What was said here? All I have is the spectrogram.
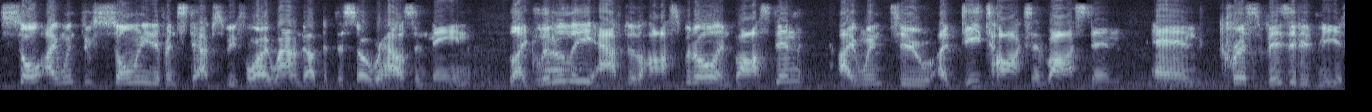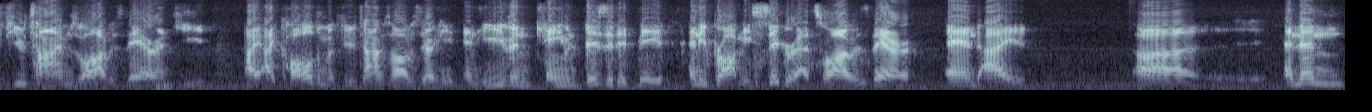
so I went through so many different steps before I wound up at the sober house in Maine. Like, literally, after the hospital in Boston, I went to a detox in Boston, and Chris visited me a few times while I was there, and he. I, I called him a few times while I was there, he, and he even came and visited me, and he brought me cigarettes while I was there, and I, uh, and then,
